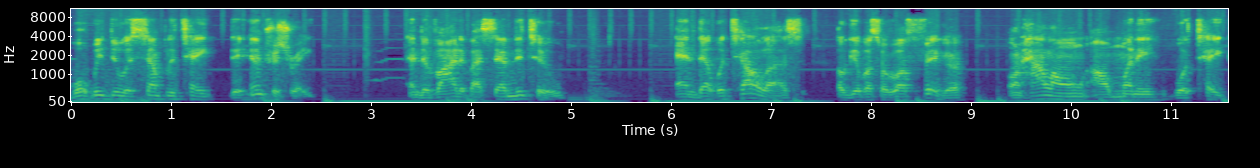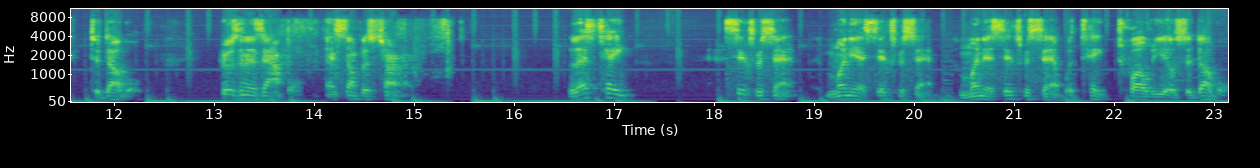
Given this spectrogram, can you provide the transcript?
what we do is simply take the interest rate and divide it by 72, and that would tell us or give us a rough figure on how long our money will take to double. Here's an example in simplest terms. Let's take 6%, money at 6%. Money at 6% would take 12 years to double.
